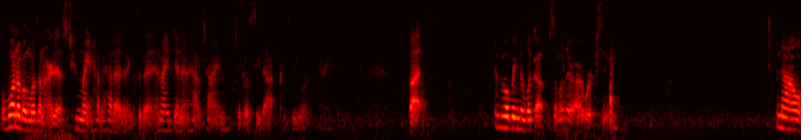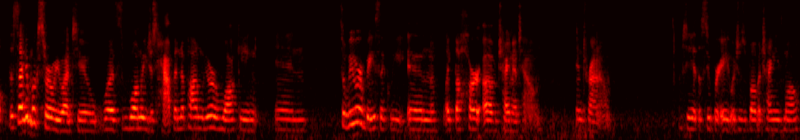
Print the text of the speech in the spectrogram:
Well, one of them was an artist who might have had an exhibit, and I didn't have time to go see that because we were very busy. But, I'm hoping to look up some of their artwork soon. Now, the second bookstore we went to was one we just happened upon. We were walking in, so we were basically in like the heart of Chinatown in Toronto. So you hit the Super 8, which is above a Chinese mall.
